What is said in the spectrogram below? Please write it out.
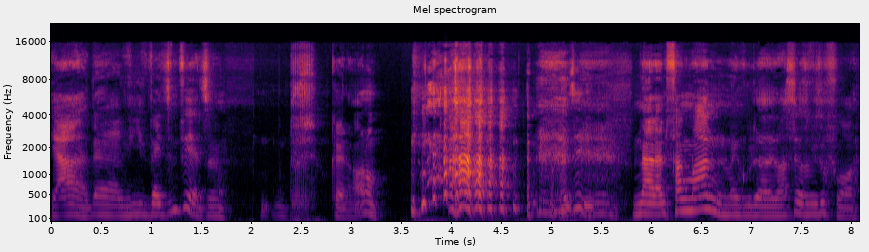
Ja, äh, wie weit sind wir jetzt? Pff, keine Ahnung. Weiß ich nicht. Na, dann fang mal an, mein Guter. Du hast ja sowieso vor.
